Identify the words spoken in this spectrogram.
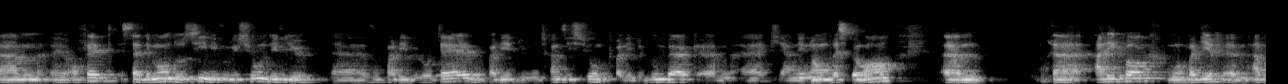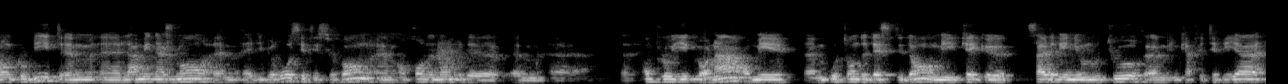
en fait, ça demande aussi une évolution des lieux. vous parlez de l'hôtel, vous parlez d'une transition, vous parlez de Bloomberg, qui est un énorme restaurant. Euh, à l'époque, on va dire euh, avant Covid, euh, l'aménagement des bureaux, c'était souvent, on prend le nombre d'employés qu'on a, on met autant de desks dedans, on met quelques salles de réunion autour, une cafétéria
